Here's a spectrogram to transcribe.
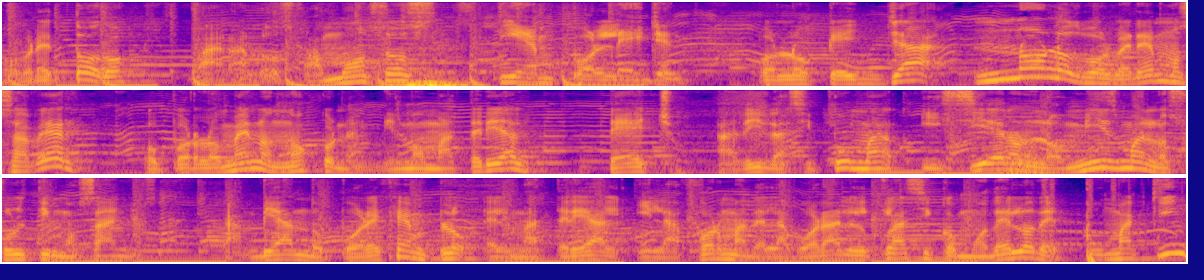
sobre todo para los famosos Tiempo Legend. Por lo que ya no los volveremos a ver o por lo menos no con el mismo material. De hecho, Adidas y Puma hicieron lo mismo en los últimos años, cambiando, por ejemplo, el material y la forma de elaborar el clásico modelo de Puma King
